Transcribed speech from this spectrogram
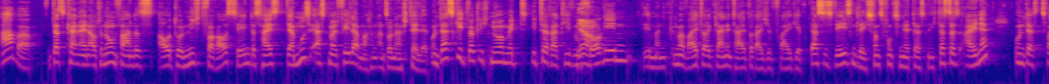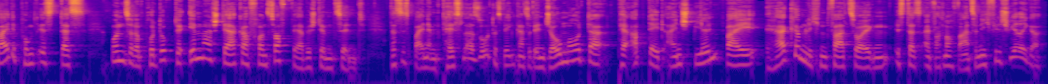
Aber das kann ein autonom fahrendes Auto nicht voraussehen. Das heißt, der muss erstmal Fehler machen an so einer Stelle. Und das geht wirklich nur mit iterativem ja. Vorgehen, indem man immer weitere kleine Teilbereiche freigibt. Das ist wesentlich, sonst funktioniert das nicht. Das ist das eine. Und das zweite Punkt ist, dass unsere Produkte immer stärker von Software bestimmt sind. Das ist bei einem Tesla so, deswegen kannst du den Joe-Mode da per Update einspielen. Bei herkömmlichen Fahrzeugen ist das einfach noch wahnsinnig viel schwieriger.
